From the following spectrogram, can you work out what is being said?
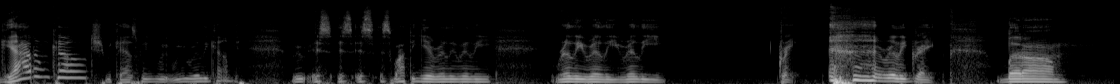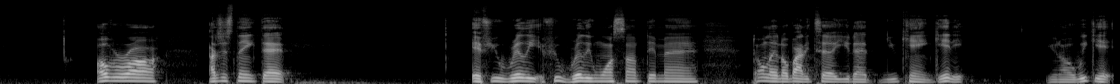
Got 'em Coach because we we, we really coming it's, it's, it's, it's about to get really, really, really, really, really great. really great. But, um, overall, I just think that if you really if you really want something, man, don't let nobody tell you that you can't get it. You know, we could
